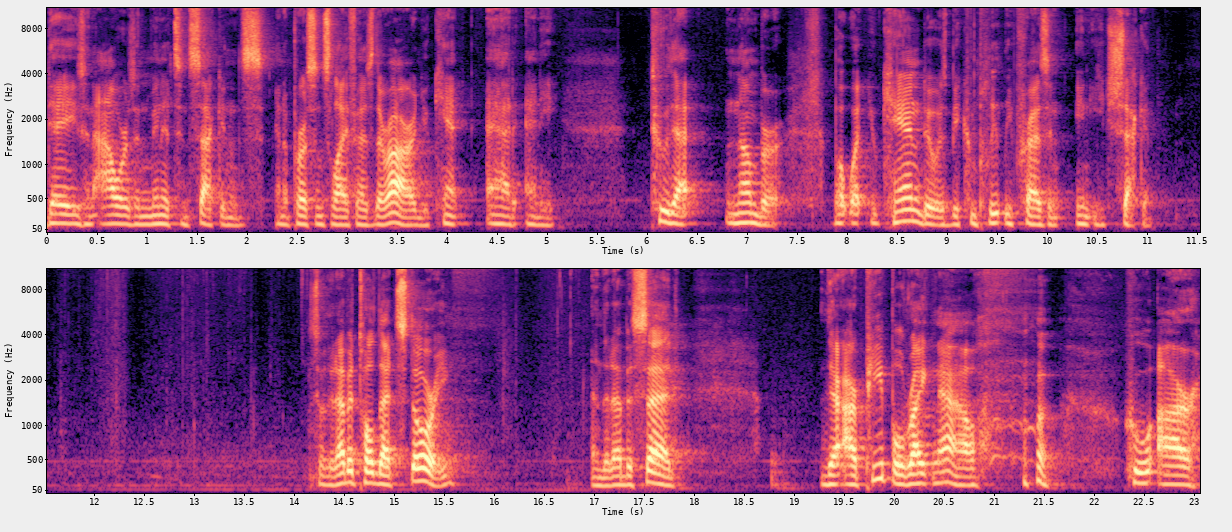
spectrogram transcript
days and hours and minutes and seconds in a person's life as there are, and you can't add any to that number. But what you can do is be completely present in each second. So the Rebbe told that story, and the Rebbe said, There are people right now who are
